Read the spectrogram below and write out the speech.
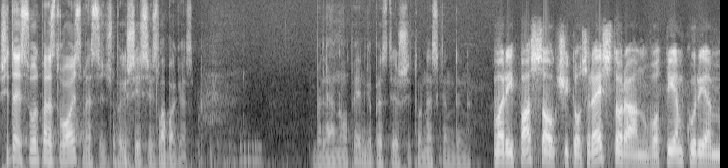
šitais sūta parasti voice message. Pagaidzi, šis ir vislabākais. Baļā nopietni, kāpēc tieši šito neskandina? var arī pasaukt šitos restorānu, tiem, kuriem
